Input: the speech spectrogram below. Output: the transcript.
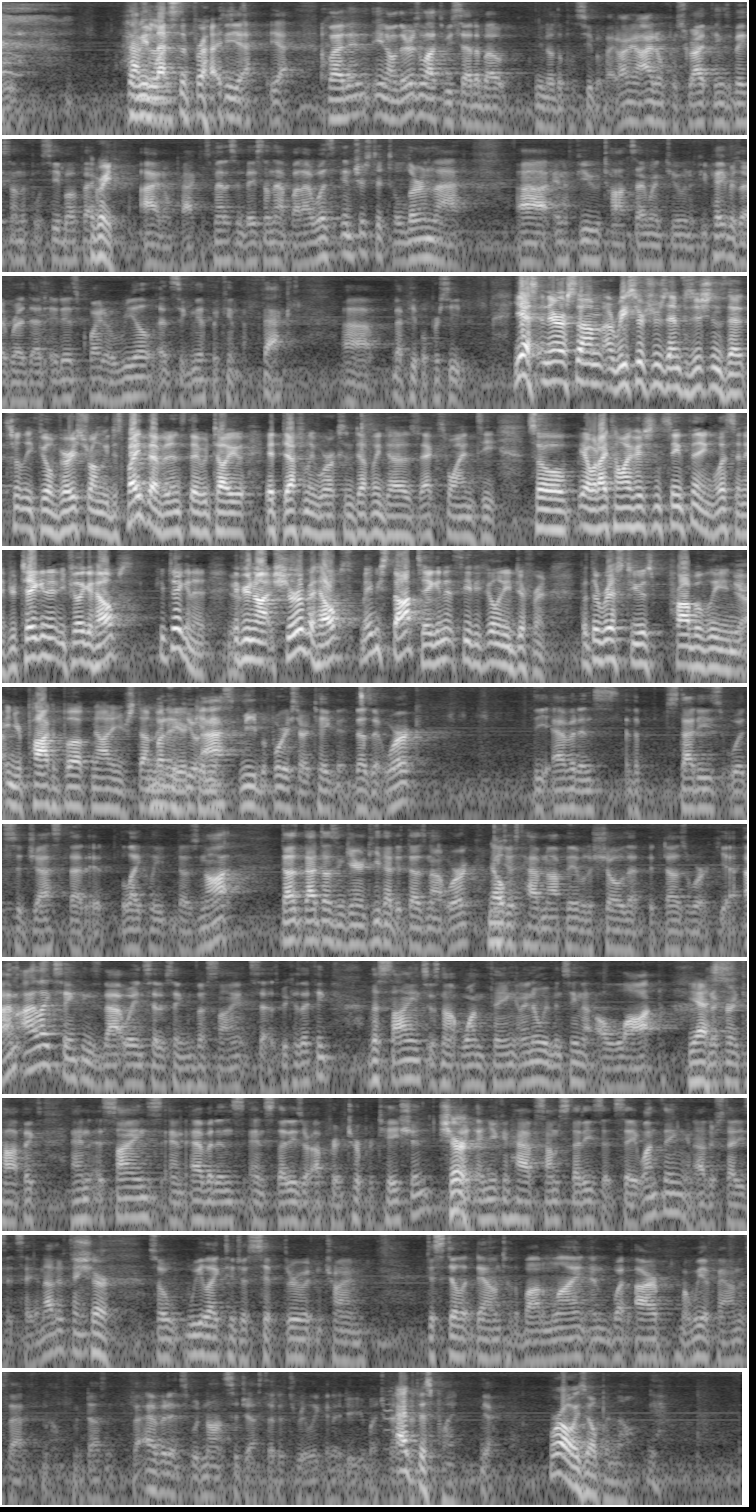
I'd be less surprised. Yeah, yeah. But in, you know, there's a lot to be said about you know the placebo effect. I mean, I don't prescribe things based on the placebo effect. Agreed. I don't practice medicine based on that, but I was interested to learn that. Uh, in a few talks I went to and a few papers I've read that it is quite a real and significant effect uh, that people perceive. Yes, and there are some uh, researchers and physicians that certainly feel very strongly, despite the evidence, they would tell you it definitely works and definitely does X, Y, and Z. So, yeah, what I tell my patients, same thing. Listen, if you're taking it and you feel like it helps, keep taking it. If you're not sure if it helps, maybe stop taking it, see if you feel any different. But the risk to you is probably in, your, in your pocketbook, not in your stomach But or your if you kidney. ask me before you start taking it, does it work? The evidence, the studies would suggest that it likely does not. That, that doesn't guarantee that it does not work. Nope. We just have not been able to show that it does work yet. I'm, I like saying things that way instead of saying the science says, because I think the science is not one thing, and I know we've been saying that a lot Yes. in the current topics. And science and evidence and studies are up for interpretation. Sure. right? And you can have some studies that say one thing and other studies that say another thing. Sure. So we like to just sift through it and try and distill it down to the bottom line. And what our what we have found is that no, it doesn't. The evidence would not suggest that it's really going to do you much better. At this point, yeah. we're always open though. Yeah.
